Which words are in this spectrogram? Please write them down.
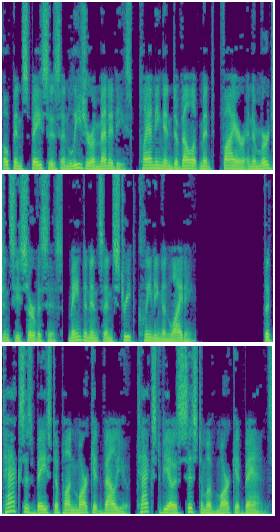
open spaces and leisure amenities, planning and development, fire and emergency services, maintenance and street cleaning and lighting. The tax is based upon market value, taxed via a system of market bands.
